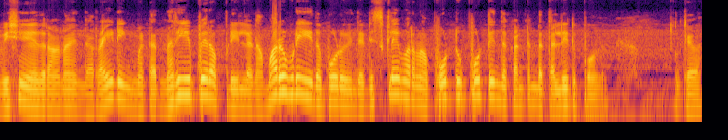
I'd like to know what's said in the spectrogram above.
விஷயம் எதிரானா இந்த ரைடிங் மேட்டர் நிறைய பேர் அப்படி இல்லை. நான் மறுபடியும் இதை போடுவேன். இந்த டிஸ்க்ளைமரை நான் போட்டு போட்டு இந்த கண்டென்ட்டை தள்ளிட்டு போவேன். ஓகேவா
